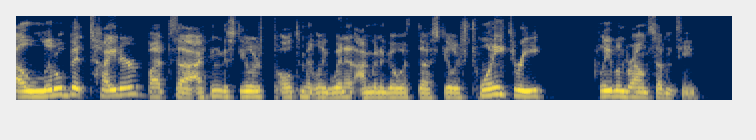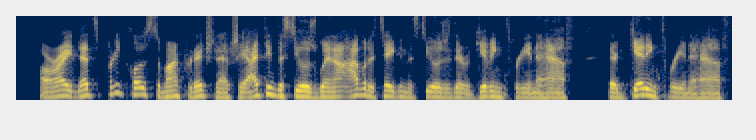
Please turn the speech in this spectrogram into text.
a little bit tighter, but uh, I think the Steelers ultimately win it. I'm going to go with the Steelers 23, Cleveland Browns 17. All right, that's pretty close to my prediction. Actually, I think the Steelers win. I would have taken the Steelers if they were giving three and a half. They're getting three and a half.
